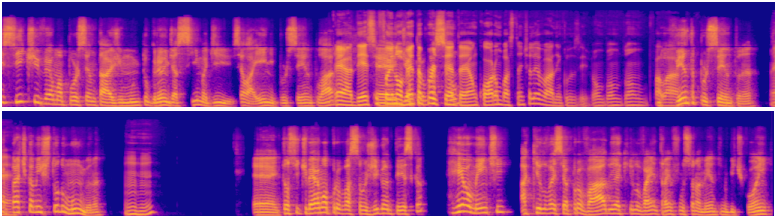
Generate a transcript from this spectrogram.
e se tiver uma porcentagem muito grande, acima de, sei lá, N% lá. É, a desse é, foi 90%. É um quórum bastante elevado, inclusive. Vamos, vamos, vamos falar. 90%, né? É. é praticamente todo mundo, né? Uhum. É, então, se tiver uma aprovação gigantesca, realmente aquilo vai ser aprovado e aquilo vai entrar em funcionamento no Bitcoin.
